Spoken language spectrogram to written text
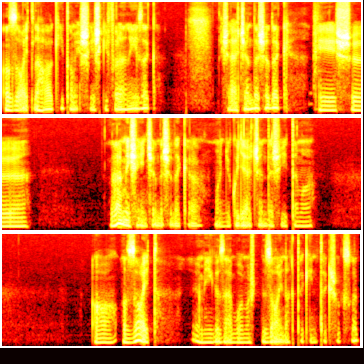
a zajt lehalkítom, és, és kifele nézek, és elcsendesedek, és nem is én csendesedek el, mondjuk, hogy elcsendesítem a, a, a zajt, ami igazából most zajnak tekintek sokszor,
